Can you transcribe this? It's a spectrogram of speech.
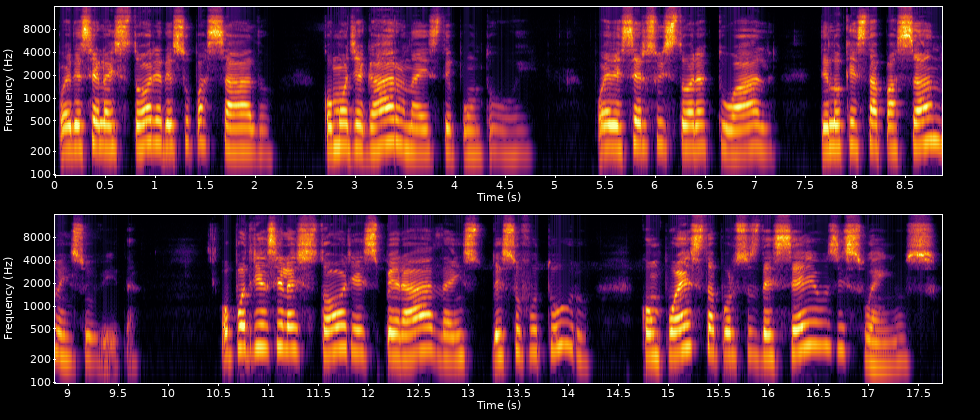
Puede ser la historia de su pasado, cómo llegaron a este punto hoy. Puede ser su historia actual, de lo que está pasando en su vida. O podría ser la historia esperada de su futuro, compuesta por sus deseos y sueños.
